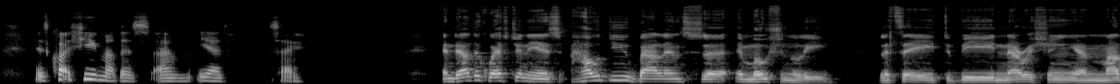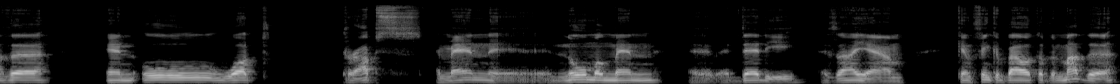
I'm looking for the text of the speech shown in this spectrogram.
There's quite a few mothers. Um, yeah, so. And the other question is, how do you balance uh, emotionally, let's say, to be nourishing a mother and all what perhaps a man, a normal man, a, daddy, as I am, can think about of a mother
